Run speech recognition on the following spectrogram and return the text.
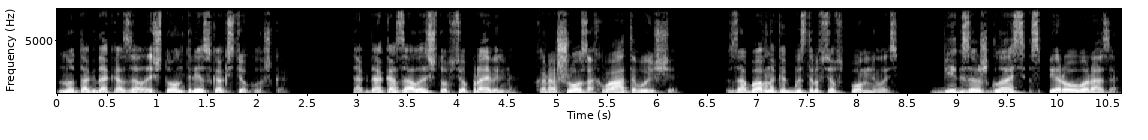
Но тогда казалось, что он трезв, как стеклышко. Тогда казалось, что все правильно, хорошо, захватывающе. Забавно, как быстро все вспомнилось. Биг зажглась с первого раза.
